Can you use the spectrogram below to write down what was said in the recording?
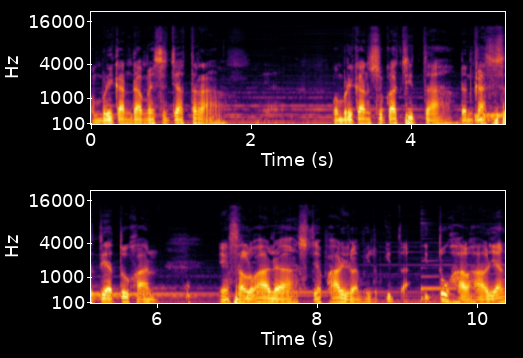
memberikan damai sejahtera, ya, memberikan sukacita dan kasih setia Tuhan yang selalu ada setiap hari dalam hidup kita. Itu hal-hal yang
